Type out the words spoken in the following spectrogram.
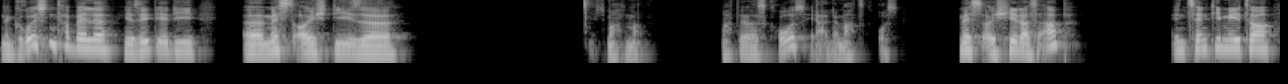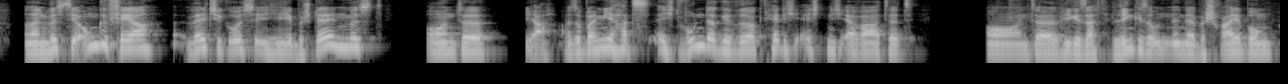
eine Größentabelle. Hier seht ihr die. Äh, messt euch diese. Ich mach mal. Macht er das groß? Ja, der macht es groß. Messt euch hier das ab in Zentimeter und dann wisst ihr ungefähr, welche Größe ihr hier bestellen müsst. Und äh, ja, also bei mir hat es echt Wunder gewirkt, hätte ich echt nicht erwartet. Und äh, wie gesagt, Link ist unten in der Beschreibung.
